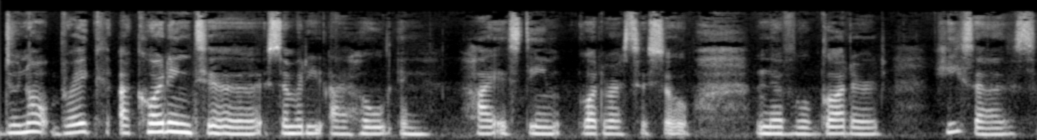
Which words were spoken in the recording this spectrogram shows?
do not break, according to somebody I hold in high esteem, God rest his soul, Neville Goddard, he says,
